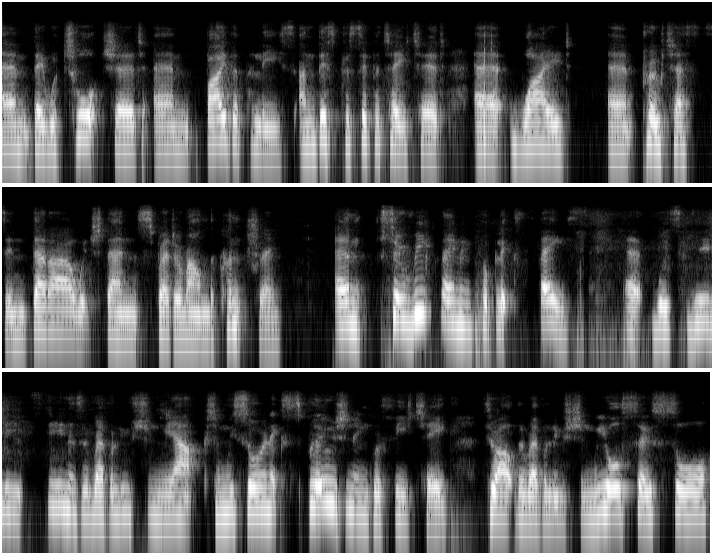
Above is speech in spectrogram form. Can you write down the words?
um, they were tortured um, by the police, and this precipitated uh, wide uh, protests in Deraa, which then spread around the country. Um, so, reclaiming public space uh, was really seen as a revolutionary act, and we saw an explosion in graffiti throughout the revolution. We also saw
